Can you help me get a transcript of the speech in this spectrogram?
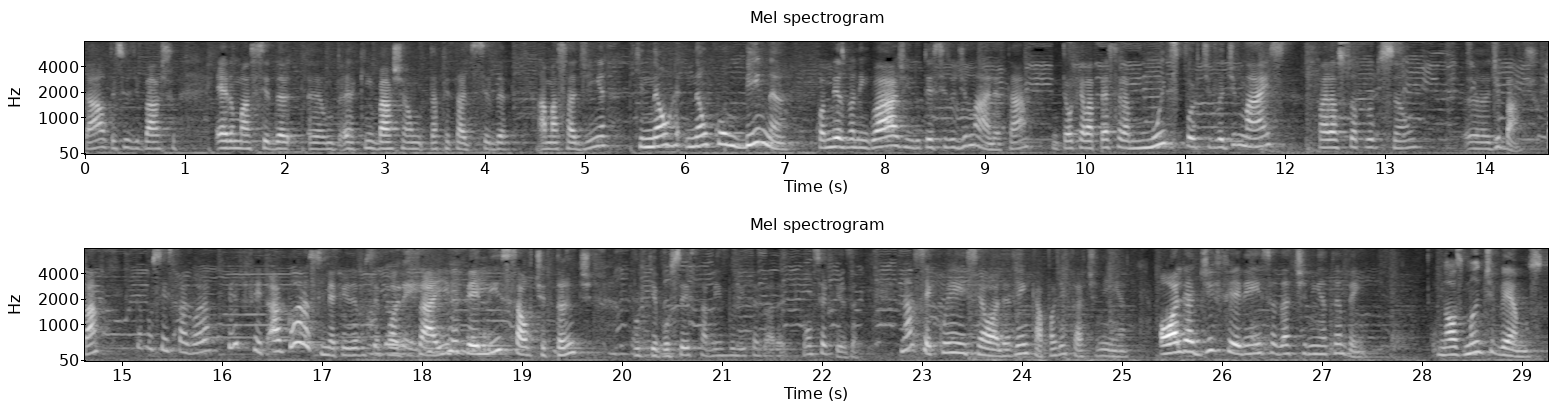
tá? O tecido de baixo era uma seda, é, aqui embaixo é um tafetá de seda amassadinha, que não, não combina com a mesma linguagem do tecido de malha, tá? Então aquela peça era muito esportiva demais para a sua produção uh, de baixo, tá? Então você está agora perfeita. Agora sim, minha querida, você Adorei. pode sair feliz, saltitante, porque você está bem bonita agora, com certeza. Na sequência, olha, vem cá, pode entrar, Tininha. Olha a diferença da Tininha também. Nós mantivemos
